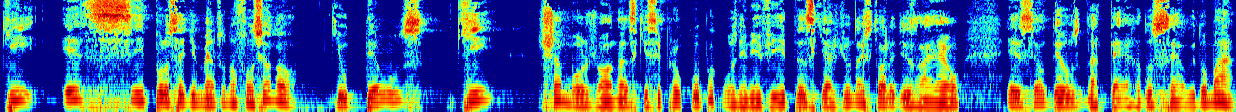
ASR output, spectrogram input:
que esse procedimento não funcionou. Que o Deus que chamou Jonas, que se preocupa com os ninivitas, que agiu na história de Israel, esse é o Deus da terra, do céu e do mar,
